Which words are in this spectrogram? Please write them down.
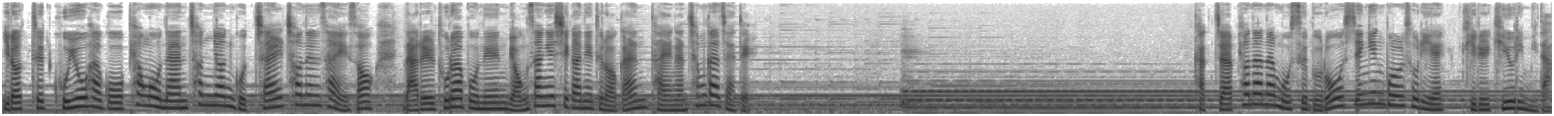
이렇듯 고요하고 평온한 천년 고찰 천은사에서 나를 돌아보는 명상의 시간에 들어간 다양한 참가자들. 각자 편안한 모습으로 싱잉볼 소리에 귀를 기울입니다.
